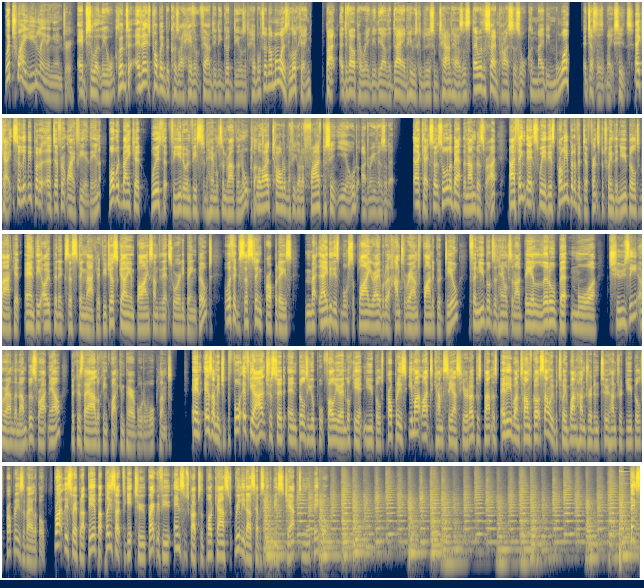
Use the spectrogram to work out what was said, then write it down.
Which way are you leaning, Andrew? Absolutely Auckland. And that's probably because I haven't found any good deals in Hamilton. I'm always looking, but a developer rang me the other day and he was going to do some townhouses. They were the same price as Auckland, maybe more. It just doesn't make sense. Okay, so let me put it a different way for you then. What would make it worth it for you to invest in Hamilton rather than Auckland? Well, I told him if he got a 5% yield, I'd revisit it. Okay, so it's all about the numbers, right? I think that's where there's probably a bit of a difference between the new build market and the open existing market. If you're just going and buying something that's already been built, with existing properties, maybe there's more supply, you're able to hunt around, find a good deal. For new builds in Hamilton, I'd be a little bit more choosy around the numbers right now because they are looking quite comparable to Auckland. And as I mentioned before, if you are interested in building your portfolio and looking at new build properties, you might like to come see us here at Opes Partners. At any one time, we've got somewhere between 100 and 200 new build properties available. Right, let's wrap it up there. But please don't forget to rate, review, and subscribe to the podcast. Really does help us get the message out to more people.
